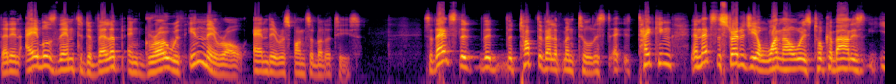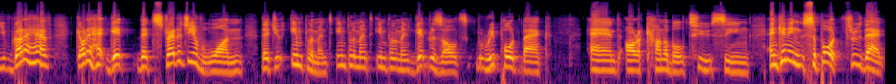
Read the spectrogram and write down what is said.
that enables them to develop and grow within their role and their responsibilities. So that's the, the, the top development tool is uh, taking, and that's the strategy of one I always talk about is you've got to have, got to ha- get that strategy of one that you implement, implement, implement, get results, report back, and are accountable to seeing and getting support through that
